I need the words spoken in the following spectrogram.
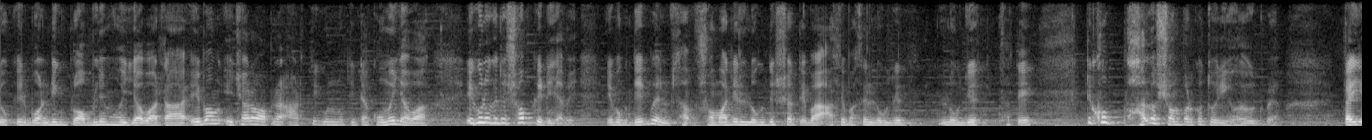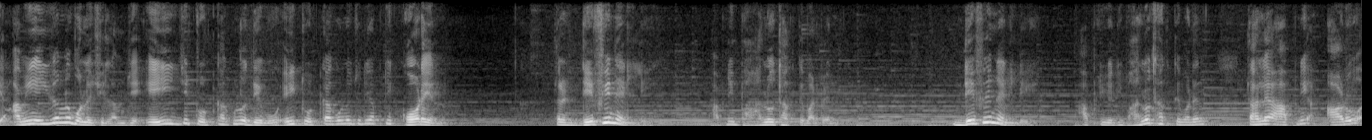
লোকের বন্ডিং প্রবলেম হয়ে যাওয়াটা এবং এছাড়াও আপনার আর্থিক উন্নতিটা কমে যাওয়া, এগুলো কিন্তু সব কেটে যাবে। এবং দেখবেন সমাজের লোকদের সাথে বা আশেপাশের লোকদের লোকদের সাথে একটি খুব ভালো সম্পর্ক তৈরি হয়ে উঠবে। তাই আমি এই জন্য বলেছিলাম যে এই যে টোটকাগুলো দেবো, এই টোটকাগুলো যদি আপনি করেন, তাহলে ডেফিনেটলি আপনি ভালো থাকতে পারবেন। ডেফিনেটলি আপনি যদি ভালো থাকতে পারেন তাহলে আপনি আরও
